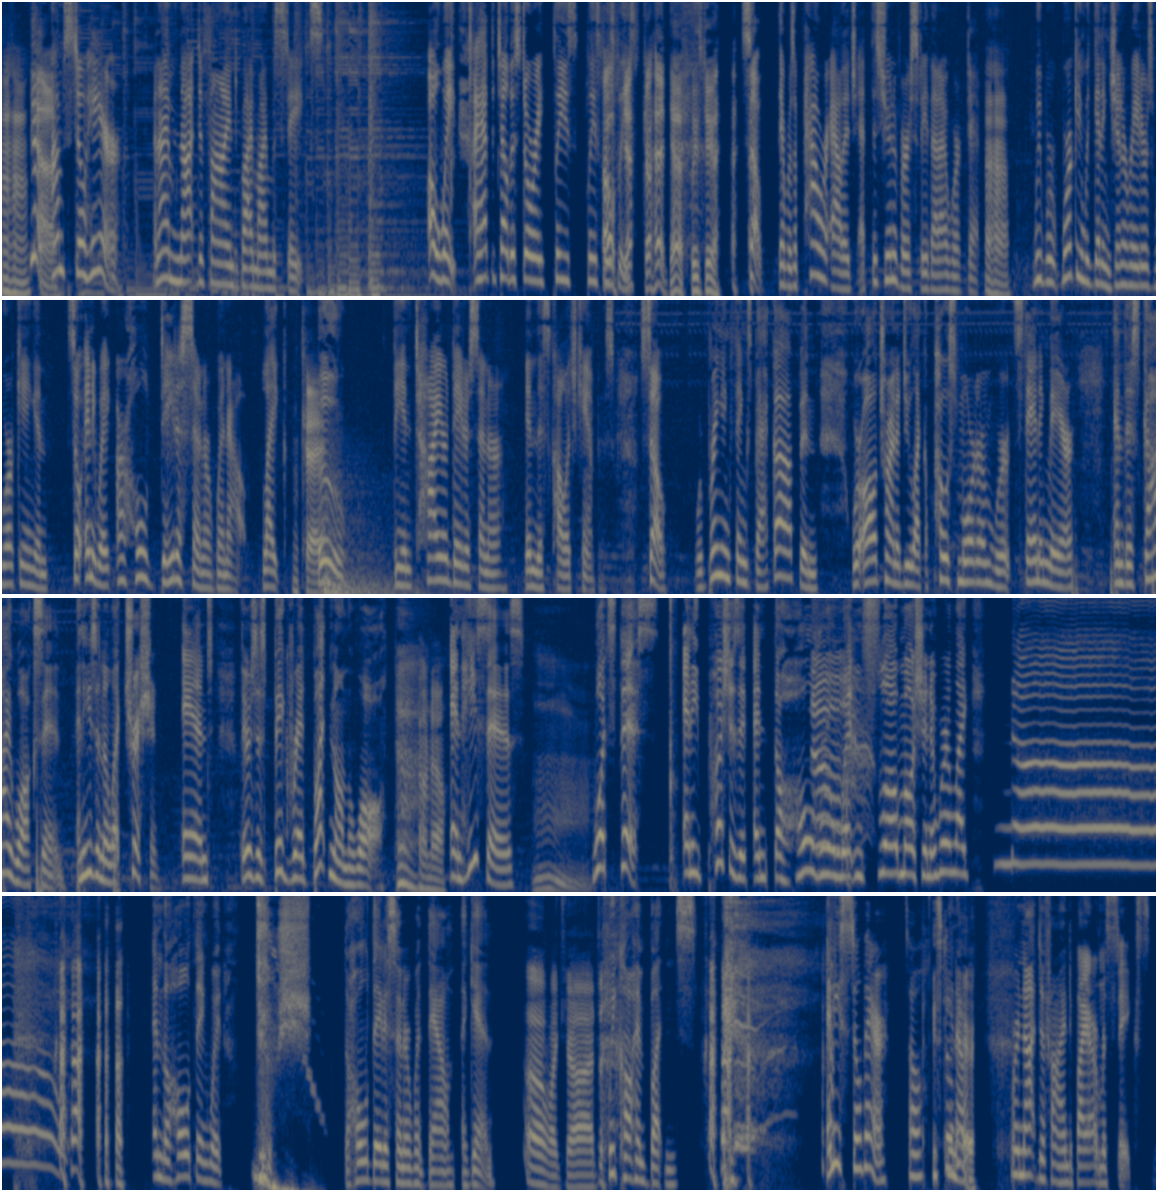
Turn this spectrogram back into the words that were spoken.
Mhm. yeah. I'm still here. And I am not defined by my mistakes. Oh, wait, I have to tell this story. Please, please, please, oh, please. yes, go ahead. yeah. Please do. So, there was a power outage at this university that I worked at. Uh-huh. We were working with getting generators working. And so, anyway, our whole data center went out. Like, Okay. boom. The entire data center in this college campus. So, we're bringing things back up and we're all trying to do like a post mortem. We're standing there, and this guy walks in, and he's an electrician. And there's this big red button on the wall. Oh, no. And he says, hmm. What's this? And he pushes it, and the whole No. room went in slow motion. And we're like, No. and the whole thing went doosh. The whole data center went down again. Oh, my God. We call him Buttons. and he's still there. So He's still You know. there. we're not defined by our mistakes.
